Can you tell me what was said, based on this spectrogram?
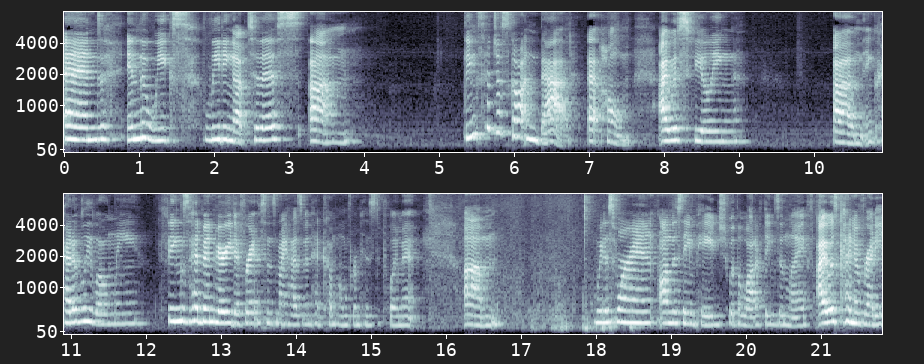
And in the weeks leading up to this, um, things had just gotten bad at home. I was feeling um, incredibly lonely. Things had been very different since my husband had come home from his deployment. Um, we just weren't on the same page with a lot of things in life. I was kind of ready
